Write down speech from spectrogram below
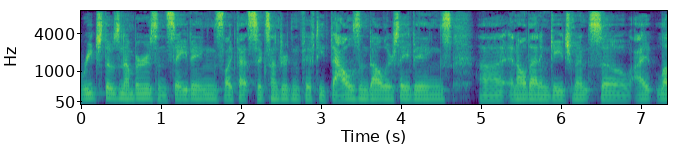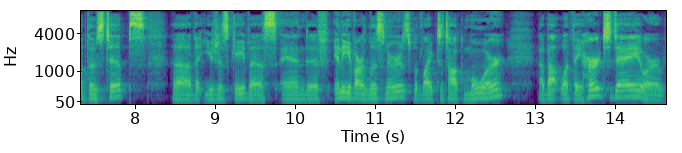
reach those numbers and savings like that $650,000 savings, uh, and all that engagement. So I love those tips, uh, that you just gave us. And if any of our listeners would like to talk more about what they heard today or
